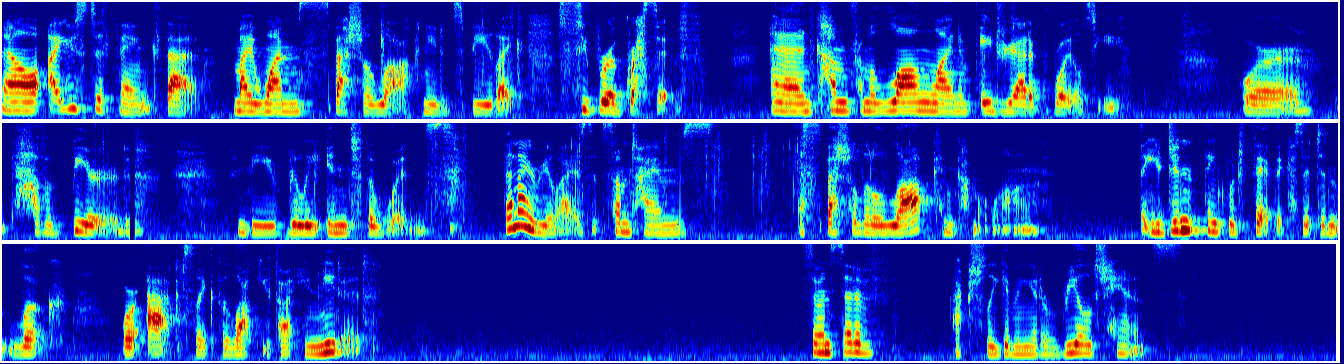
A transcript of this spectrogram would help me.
Now, I used to think that my one special lock needed to be like super aggressive and come from a long line of Adriatic royalty, or have a beard and be really into the woods. Then I realized that sometimes a special little lock can come along that you didn't think would fit because it didn't look or act like the lock you thought you needed. So instead of actually giving it a real chance,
